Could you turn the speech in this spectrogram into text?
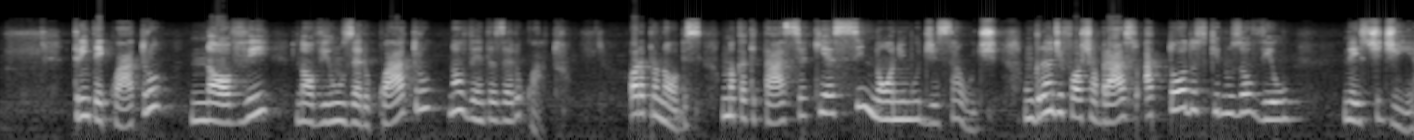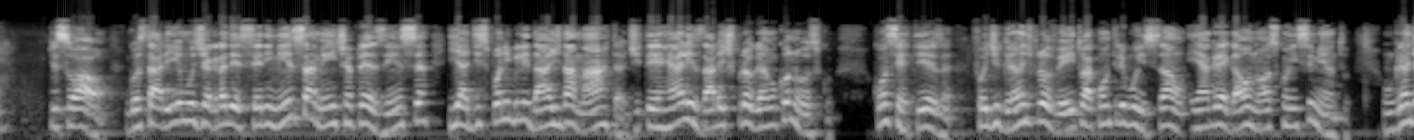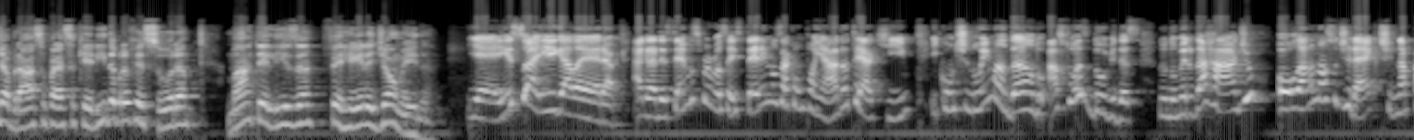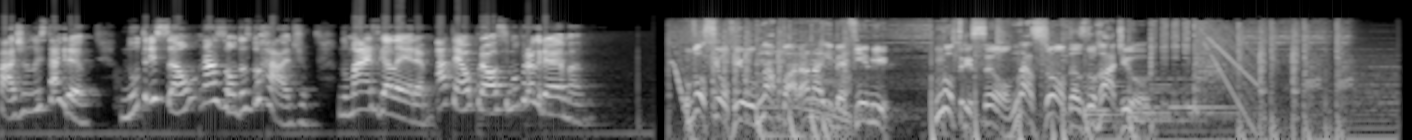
34 99104 9004. Ora Pronobis, uma cactácea que é sinônimo de saúde. Um grande e forte abraço a todos que nos ouviu neste dia. Pessoal, gostaríamos de agradecer imensamente a presença e a disponibilidade da Marta de ter realizado este programa conosco. Com certeza, foi de grande proveito a contribuição em agregar o nosso conhecimento. Um grande abraço para essa querida professora Marta Elisa Ferreira de Almeida. E é isso aí, galera! Agradecemos por vocês terem nos acompanhado até aqui e continuem mandando as suas dúvidas no número da rádio ou lá no nosso direct na página no Instagram. Nutrição nas ondas do rádio. No mais, galera, até o próximo programa. Você ouviu na Paranaíba FM Nutrição nas ondas do rádio.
